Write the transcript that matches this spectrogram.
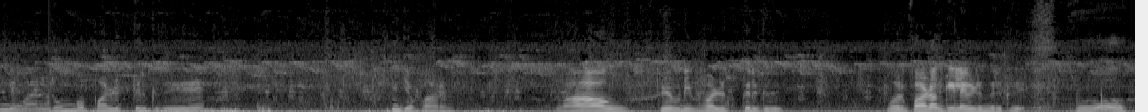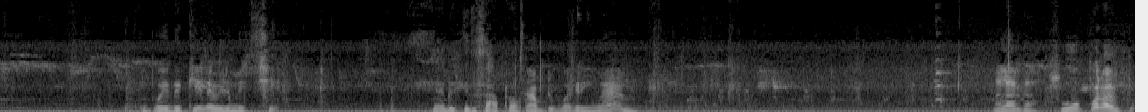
இங்கே பாருங்க. ரொம்ப பழுத்து இருக்குது இங்கே பாருங்க. வாவ் எப்படி பழுத்து இருக்குது ஒரு பழம் கீழே விழுந்திருக்குது. ஓ இப்போ இது கீழே விழுந்துச்சு. எடு இது சாப்பிட்டோம் சாப்பிட்டு பார்க்குறீங்களா? நல்லா இருக்கா? சூப்பராக இருக்கு.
